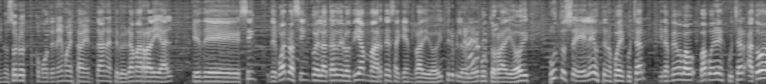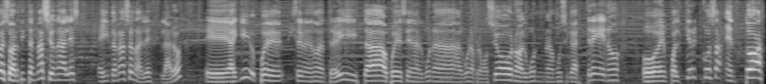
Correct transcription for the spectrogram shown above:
y nosotros, como tenemos esta ventana, este programa radial, que es de, cinco- de 4 a 5 de la tarde los días martes aquí en Radio Hoy, www.radiohoy.cl, usted nos puede escuchar y también va, va a poder escuchar a todos esos artistas nacionales e internacionales, claro. Eh, aquí puede ser en una entrevista, o puede ser en alguna, alguna promoción, o alguna música de estreno, o en cualquier cosa, en todas,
